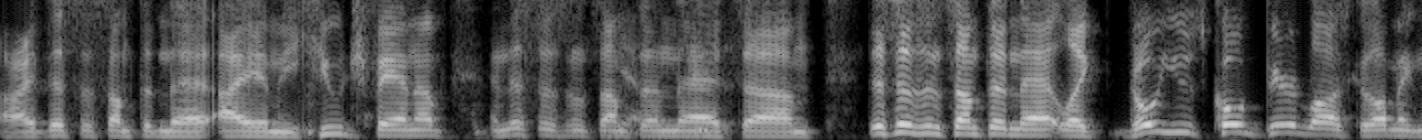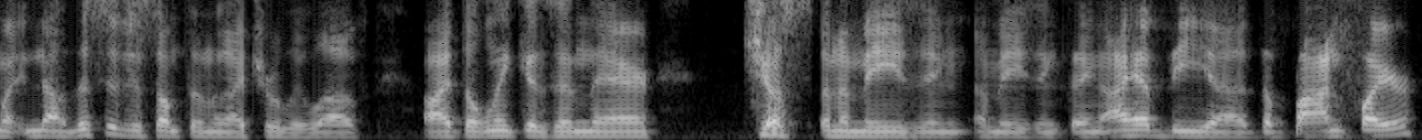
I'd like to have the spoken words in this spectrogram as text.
All right, this is something that I am a huge fan of, and this isn't something let's that this. um, this isn't something that like go use code Beard Laws because I'll make money. No, this is just something that I truly love. All right, the link is in there. Just an amazing, amazing thing. I have the uh, the bonfire,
